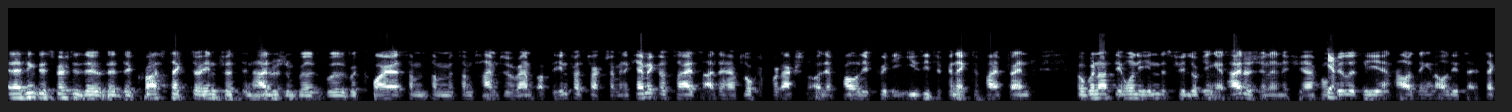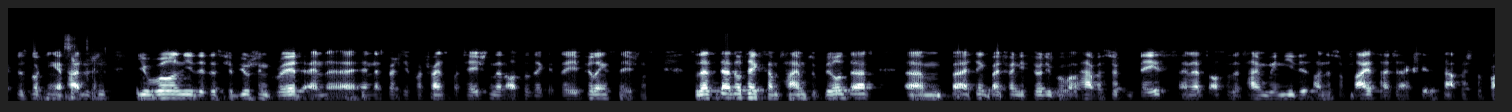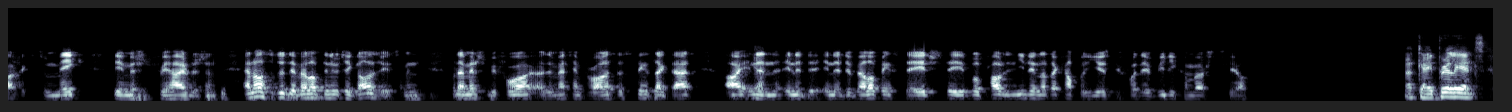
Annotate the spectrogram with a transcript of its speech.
And I think especially the, the, the cross-sector interest in hydrogen will, will require some, some, some time to ramp up the infrastructure. I mean, the chemical sites either have local production or they're probably pretty easy to connect to pipelines. But we're not the only industry looking at hydrogen. And if you have mobility yep. and housing and all these sectors looking at exactly. hydrogen, you will need a distribution grid and uh, and especially for transportation, then also the, the filling stations. So that that will take some time to build that. Um, but I think by 2030 we will have a certain base, and that's also the time we need it on the supply side to actually establish the projects to make the emission-free hydrogen, and also to develop the new technologies. I mean, what I mentioned before, uh, the methane pyrolysis, things like that, are in, an, in, a, in a developing stage. They will probably need another couple of years before they really commercial scale. Okay, brilliant.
